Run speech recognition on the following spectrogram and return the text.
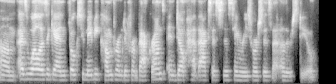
um, as well as, again, folks who maybe come from different backgrounds and don't have access to the same resources that others do.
